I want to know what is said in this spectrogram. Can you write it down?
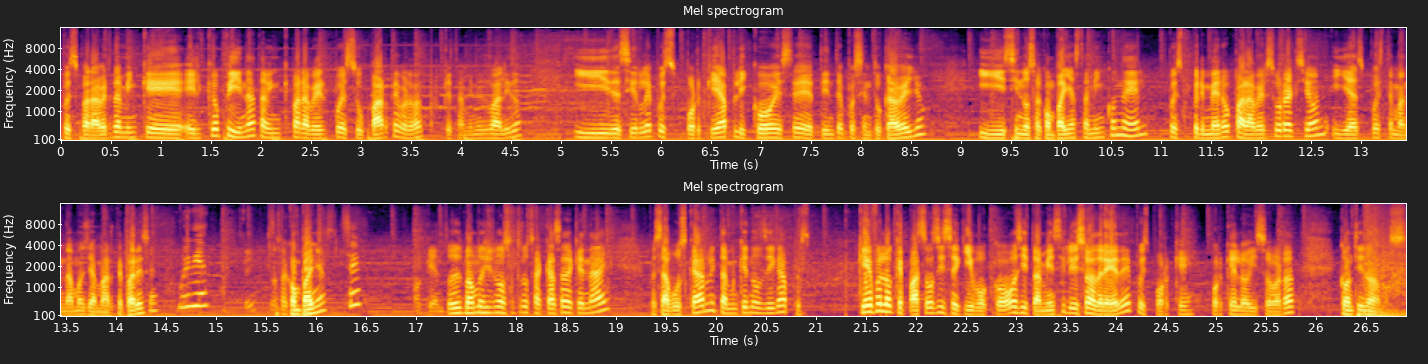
Pues para ver también que él qué opina, también para ver pues su parte, ¿verdad? Porque también es válido. Y decirle pues por qué aplicó ese tinte pues en tu cabello. Y si nos acompañas también con él, pues primero para ver su reacción y ya después te mandamos llamar, ¿te parece? Muy bien, ¿Nos acompañas? sí. Ok, entonces vamos a ir nosotros a casa de Kenai, pues a buscarlo y también que nos diga, pues, qué fue lo que pasó, si se equivocó, si también si lo hizo adrede, pues por qué, por qué lo hizo, ¿verdad? Continuamos.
